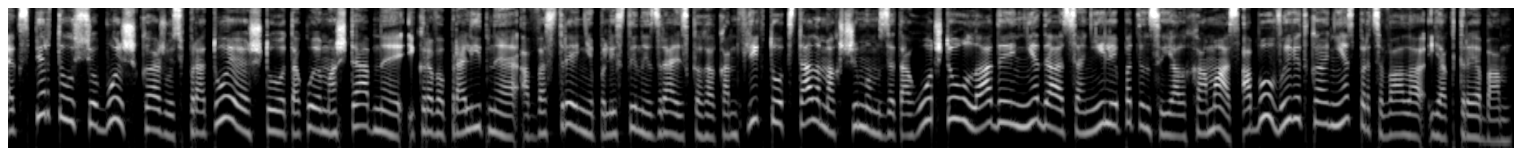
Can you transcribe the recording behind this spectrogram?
Эксперты ўсё больш кажуць пра тое, што такое маштабнае і кровапралітнае абвастрэнне палестына-ізраільскага канфлікту стала магчымым з-за таго, што ўлады недоацанілі патэнцыял Хамас або выведка не спрацавала як трэба.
